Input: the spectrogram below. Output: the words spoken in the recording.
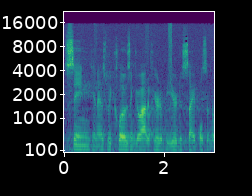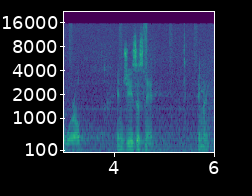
sing and as we close and go out of here to be your disciples in the world. In Jesus' name, amen.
